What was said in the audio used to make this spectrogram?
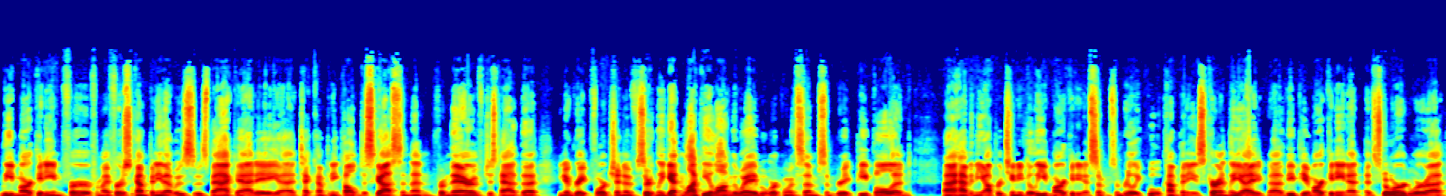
lead marketing for for my first company that was was back at a uh, tech company called Disqus, and then from there I've just had the you know great fortune of certainly getting lucky along the way, but working with some some great people and. Uh, having the opportunity to lead marketing at some some really cool companies. Currently, I uh, VP of marketing at, at Stord. We're a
